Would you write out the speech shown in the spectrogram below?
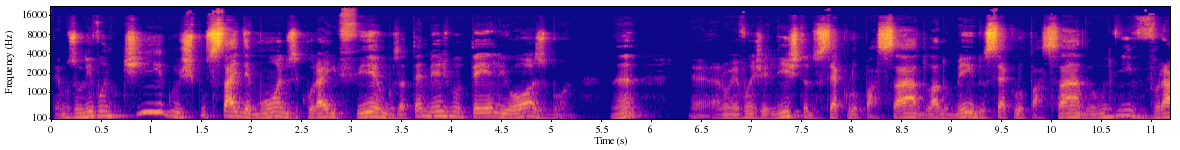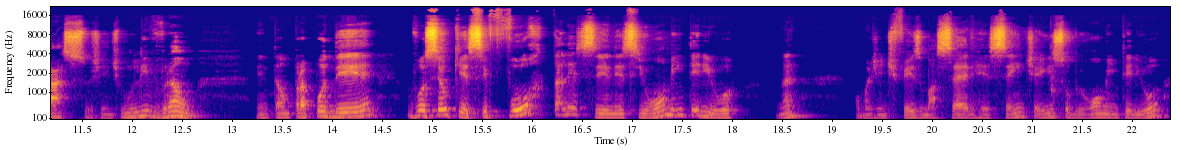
Temos um livro antigo, Expulsar Demônios e Curar Enfermos, até mesmo o T.L. Osborne, né? É, era um evangelista do século passado, lá no meio do século passado, um livraço, gente, um livrão. Então, para poder você o quê? Se fortalecer nesse homem interior, né? Como a gente fez uma série recente aí sobre o homem interior,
